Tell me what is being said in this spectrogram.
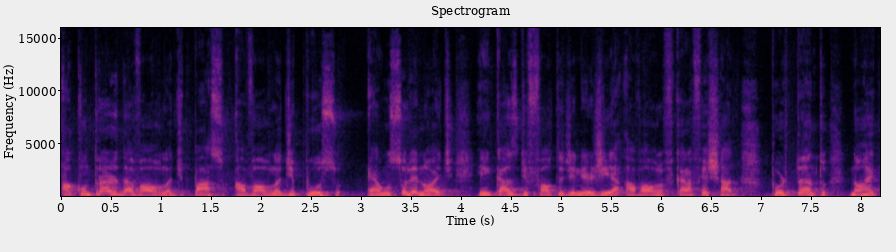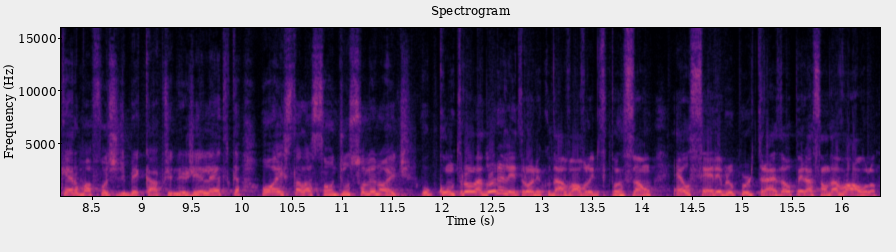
Ao contrário da válvula de passo, a válvula de pulso é um solenoide. Em caso de falta de energia, a válvula ficará fechada. Portanto, não requer uma fonte de backup de energia elétrica ou a instalação de um solenoide. O controlador eletrônico da válvula de expansão é o cérebro por trás da operação da válvula.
